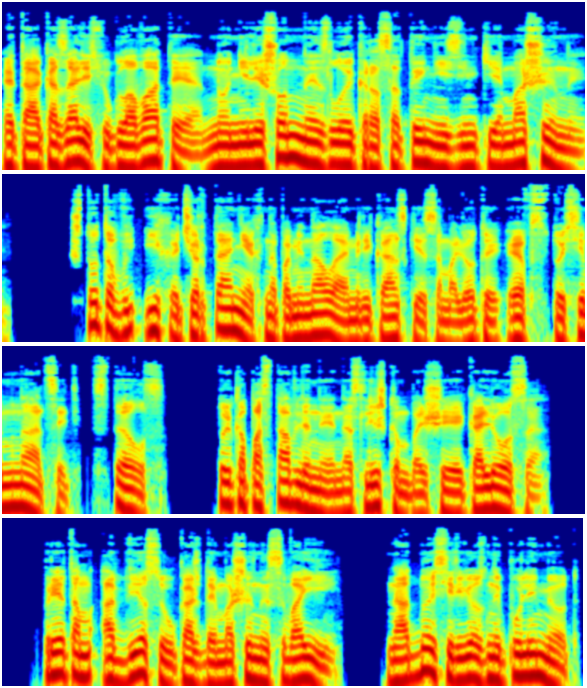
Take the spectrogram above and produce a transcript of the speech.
Это оказались угловатые, но не лишенные злой красоты низенькие машины. Что-то в их очертаниях напоминало американские самолеты F-117 «Стелс», только поставленные на слишком большие колеса. При этом обвесы у каждой машины свои. На одной серьезный пулемет,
